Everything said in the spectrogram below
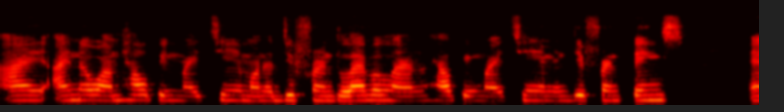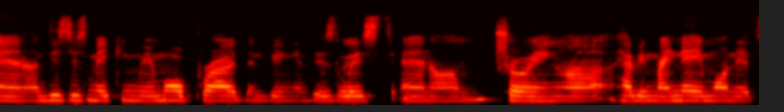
I, I know i'm helping my team on a different level and helping my team in different things. And this is making me more proud than being in this list and um, showing uh, having my name on it.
